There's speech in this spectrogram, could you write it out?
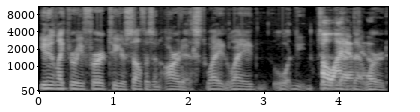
you didn't like to refer to yourself as an artist. Why? Why? What? Oh, I that, don't that know. word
